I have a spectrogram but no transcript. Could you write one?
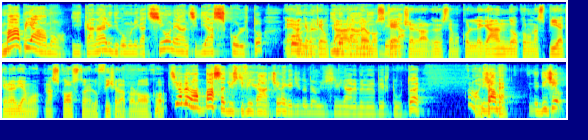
Ma apriamo i canali di comunicazione, anzi di ascolto. Eh, con anche perché un i canale non è uno sketch, della- allora noi stiamo collegando con una spia che noi abbiamo nascosto nell'ufficio della Proloco. Sì, vabbè, ma basta giustificarci, non è che ci dobbiamo giustificare per, per tutto. Eh. Ma no, diciamo, infa- dicevo,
